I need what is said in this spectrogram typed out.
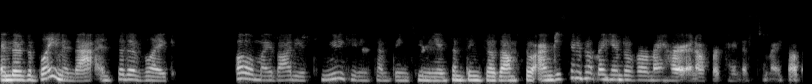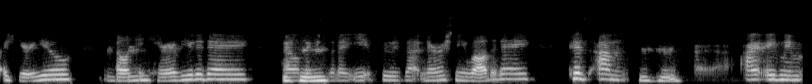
And there's a blame in that instead of like, oh, my body is communicating something to me and something feels off. So I'm just gonna put my hand over my heart and offer kindness to myself. I hear you. Mm-hmm. I will take care of you today. I'll mm-hmm. make sure that I eat foods that nourish me well today. Because um, mm-hmm. I, I mean,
